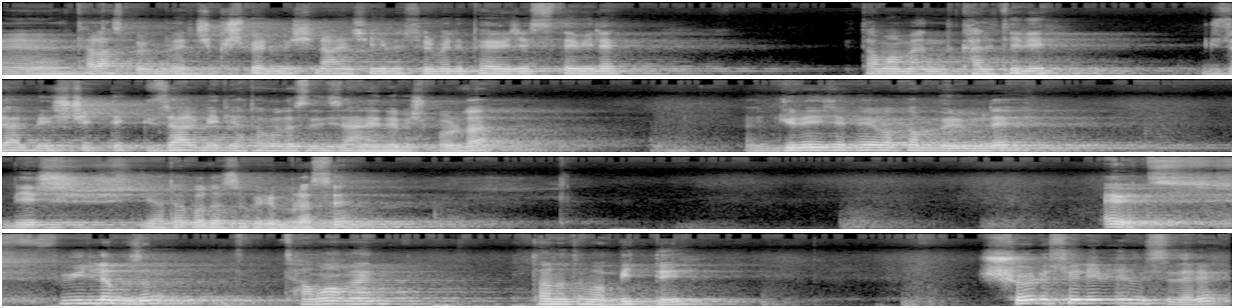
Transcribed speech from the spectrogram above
e, teras bölümüne çıkış verilmiş. Yine aynı şekilde sürmeli PVC sistemiyle tamamen kaliteli, güzel bir işçilik, güzel bir yatak odası dizayn edilmiş burada. Güney cepheye bakan bölümde bir yatak odası bölüm burası. Evet, villamızın tamamen tanıtımı bitti. Şöyle söyleyebilirim sizlere.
